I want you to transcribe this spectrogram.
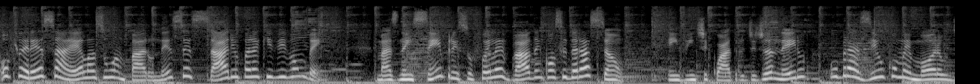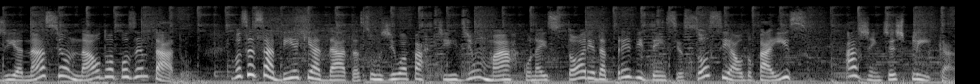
ofereça a elas o amparo necessário para que vivam bem. Mas nem sempre isso foi levado em consideração. Em 24 de janeiro, o Brasil comemora o Dia Nacional do Aposentado. Você sabia que a data surgiu a partir de um marco na história da previdência social do país? A gente explica.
